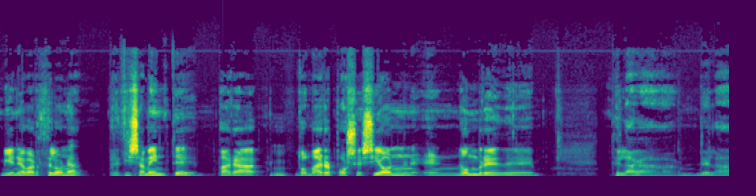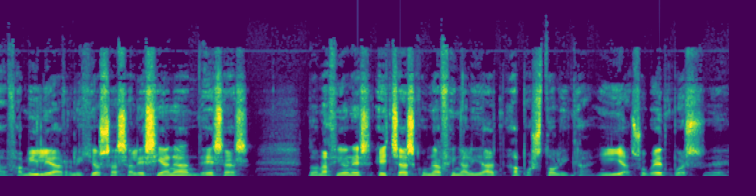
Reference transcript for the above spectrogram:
Viene a Barcelona precisamente para tomar posesión en nombre de, de la, de la familia religiosa salesiana de esas donaciones hechas con una finalidad apostólica y a su vez pues eh,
